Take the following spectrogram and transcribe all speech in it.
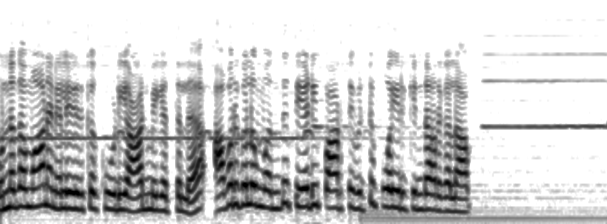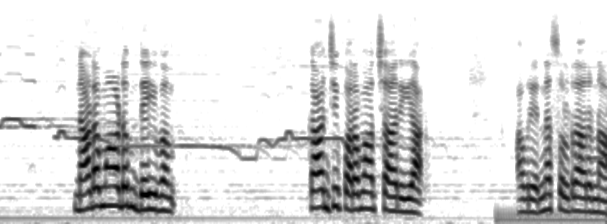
உன்னதமான நிலையில் இருக்கக்கூடிய ஆன்மீகத்தில் அவர்களும் வந்து தேடி பார்த்து விட்டு போயிருக்கின்றார்களாம். நடமாடும் தெய்வம் காஞ்சி பரமாச்சாரியார். அவர் என்ன சொல்கிறாருன்னா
